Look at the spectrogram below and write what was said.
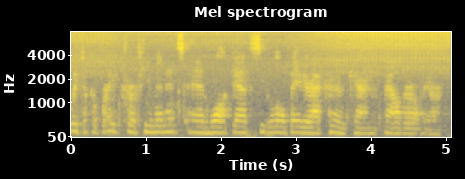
We took a break for a few minutes and walked out to see the little baby raccoon Karen found earlier.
